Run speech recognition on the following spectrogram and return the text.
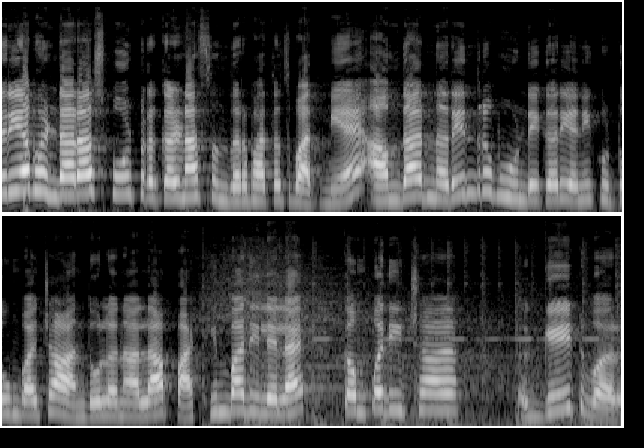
तर या भंडारा स्फोट प्रकरणासंदर्भातच बातमी आहे. आमदार नरेंद्र भोंडेकर यांनी कुटुंबाच्या आंदोलनाला पाठिंबा दिलेला आहे. कंपनीच्या गेटवर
